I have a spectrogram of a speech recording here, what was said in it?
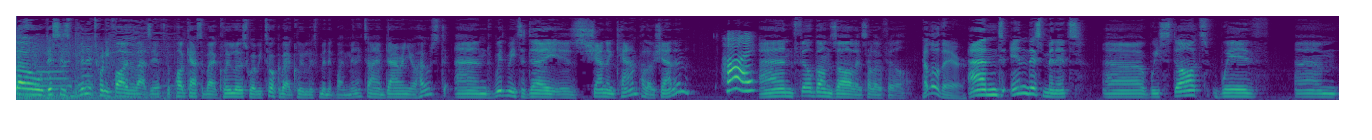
this is minute 25 of As If, the podcast about Clueless, where we talk about Clueless minute by minute. I am Darren, your host, and with me today is Shannon Camp. Hello, Shannon. Hi. And Phil Gonzalez. Hello, Phil. Hello there. And in this minute, uh, we start with um,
